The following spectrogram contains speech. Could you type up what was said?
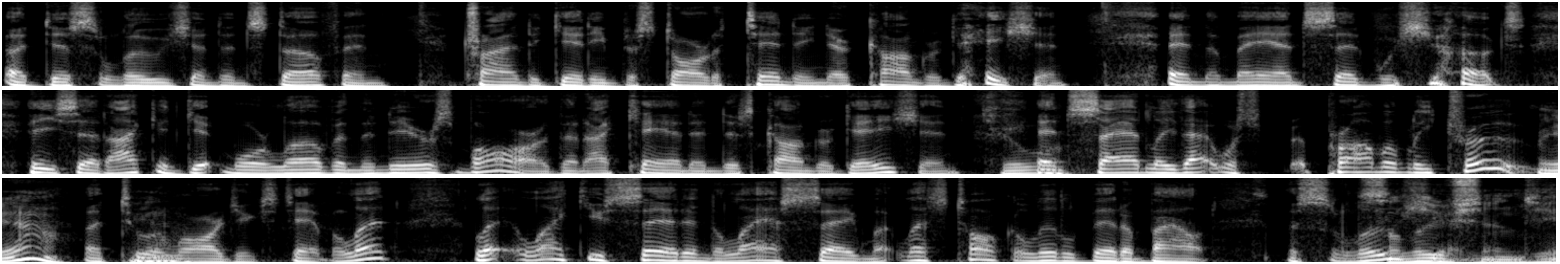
uh, disillusioned and stuff and trying to get him to start attending their congregation. And the man said, well, shucks, he said, I can get more love in the nearest bar than I can in this congregation. Sure. And sadly, that was probably true Yeah, uh, to a large extent. But let, let, like you said in the last segment, let's talk a little bit about the solution. solutions. Yeah,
